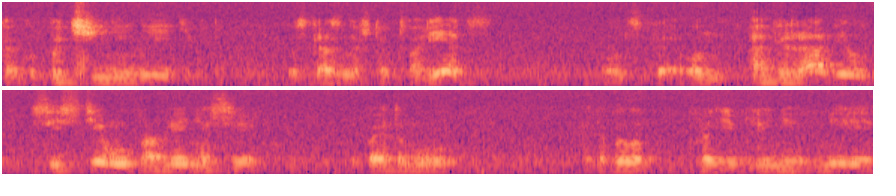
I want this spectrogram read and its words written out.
как бы подчинение Египта. Но сказано, что Творец, он, он ограбил систему управления сверху. И поэтому это было проявление в мире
